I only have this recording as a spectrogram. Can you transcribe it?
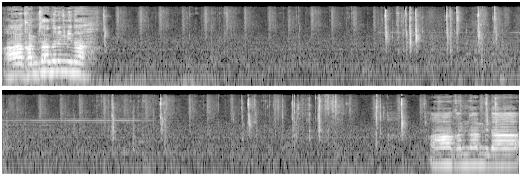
아, 감사드립니다. 아, 감사합니다.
